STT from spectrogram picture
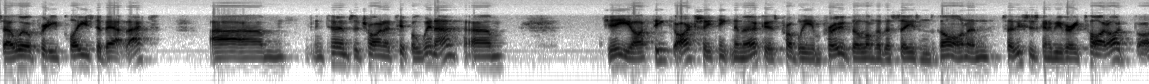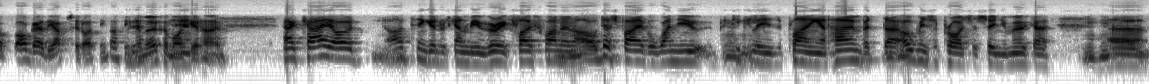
So we were pretty pleased about that. Um, in terms of trying to tip a winner, um, gee, I think I actually think Numurkah has probably improved the longer the season's gone, and so this is going to be very tight. I'd, I'll, I'll go the upset. I think I think Yeah. Numurkah might Yeah. get home. Okay, I I think it was going to be a very close one, and I'll just favour Wunghnu, particularly as playing at home. But uh, I wouldn't be surprised to see Numurkah uh,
